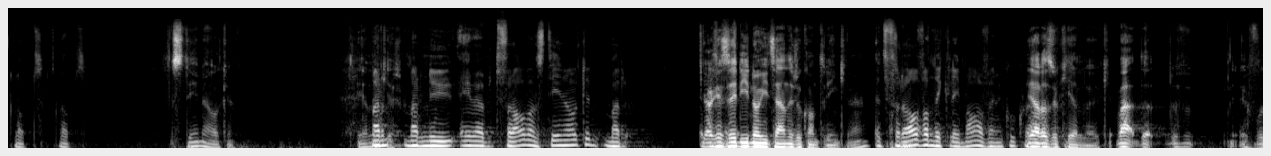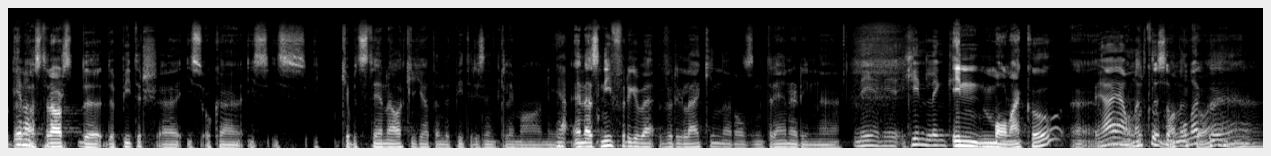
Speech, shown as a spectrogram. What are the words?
klopt, klopt. Steenelke. Heel Maar, lekker. maar nu, hey, we hebben het verhaal van Steenelken, maar Ja, je zei die nog iets anders ook aan het drinken. Hè? het verhaal van de Clément vind ik ook wel... Ja, dat is ook heel leuk. Maar de, de- voor de luisteraars, de, de Pieter eh, is ook... eh, is, is, ik heb het Steenelke gehad en de Pieter is een Clément nu. Ja. En dat is niet vergelijk- vergelijking naar onze trainer in, eh, Nee, nee, geen link. in Monaco. Eh, Ja, ja, ondertussen Monaco, hè. ja. Ja.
